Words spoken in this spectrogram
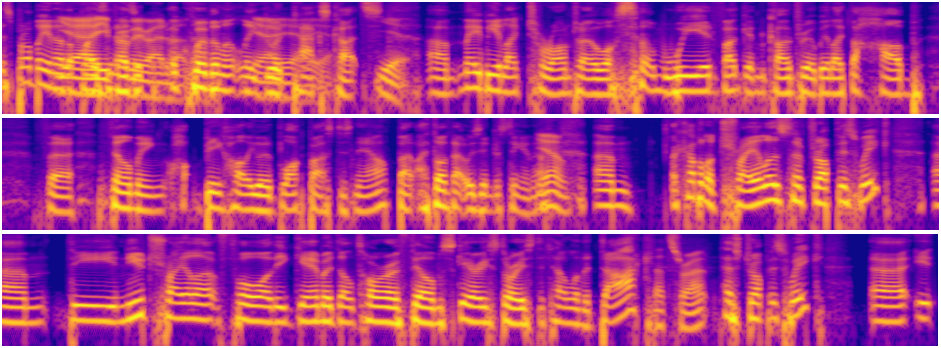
There's probably another Yeah, place that has right that. equivalently Yeah, good yeah, tax yeah. cuts. yeah. Um, maybe like Toronto or some weird fucking country will be like the hub for filming ho- big Hollywood blockbusters now. But I thought that was interesting enough. Yeah. Um, a couple of trailers have dropped this week. Um, the new trailer for the Guillermo del Toro film "Scary Stories to Tell in the Dark" That's right. has dropped this week. Uh, it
